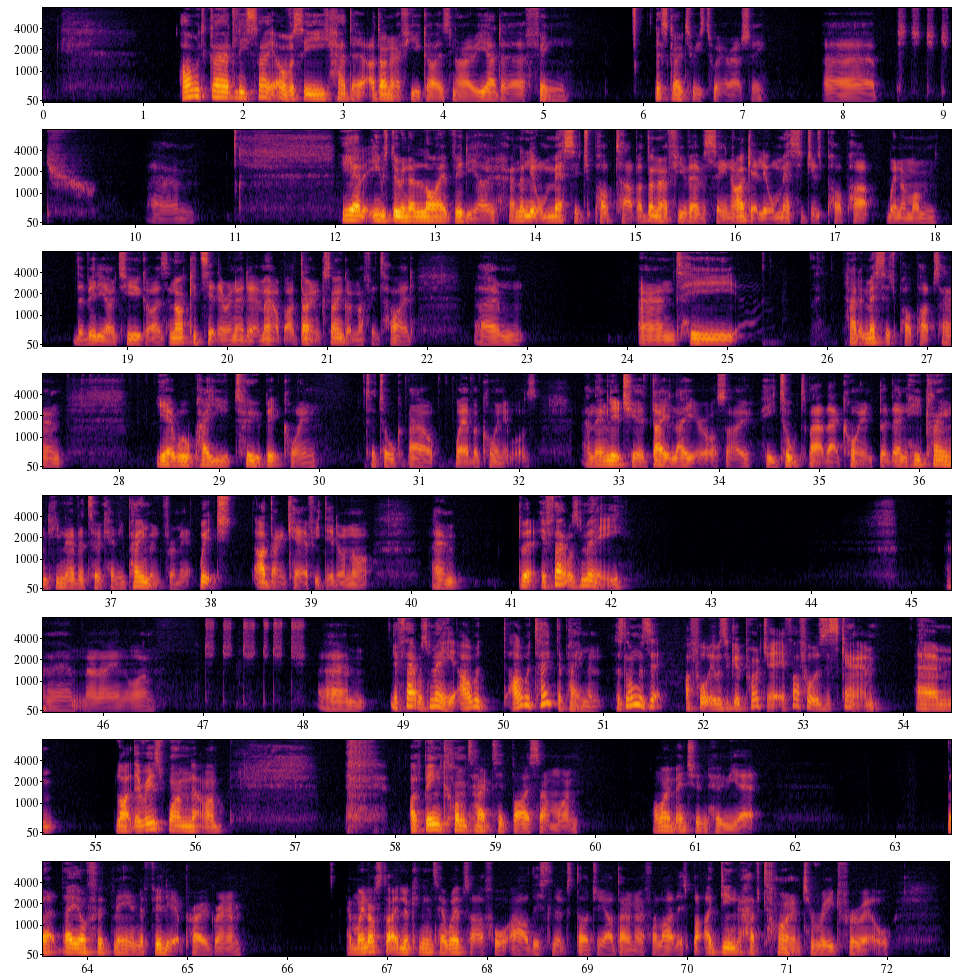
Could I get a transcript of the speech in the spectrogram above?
I would gladly say. Obviously, he had a. I don't know if you guys know. He had a thing. Let's go to his Twitter actually. Uh, um, he had he was doing a live video and a little message popped up. I don't know if you've ever seen. I get little messages pop up when I'm on the video to you guys, and I could sit there and edit them out, but I don't because I ain't got nothing to hide. Um, and he had a message pop up saying, "Yeah, we'll pay you two Bitcoin to talk about whatever coin it was." And then literally a day later or so, he talked about that coin, but then he claimed he never took any payment from it, which I don't care if he did or not. Um, but if that was me, um, no, that ain't the one. Um, if that was me, I would I would take the payment as long as it, I thought it was a good project. If I thought it was a scam, um, like there is one that I'm. I've been contacted by someone. I won't mention who yet, but they offered me an affiliate program and when I started looking into their website, I thought, oh, this looks dodgy. I don't know if I like this. But I didn't have time to read through it all.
